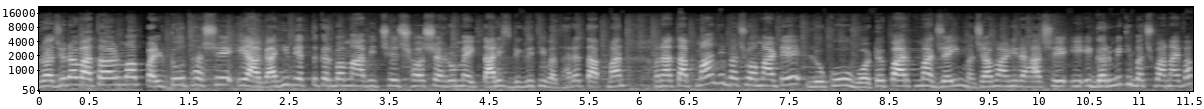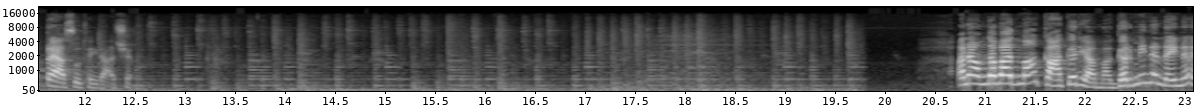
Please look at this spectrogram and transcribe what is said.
રાજ્યના વાતાવરણમાં પલટો થશે એ આગાહી વ્યક્ત કરવામાં આવી છે. છ શહેરોમાં એકતાલીસ ડિગ્રીથી વધારે તાપમાન અને આ તાપમાનથી બચવા માટે લોકો વોટર પાર્કમાં જઈ મજા માણી રહ્યા છે. એ ગરમીથી બચવાના એવા પ્રયાસો થઈ રહ્યા છે. અને અમદાવાદમાં કાંકરિયામાં ગરમીને લઈને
